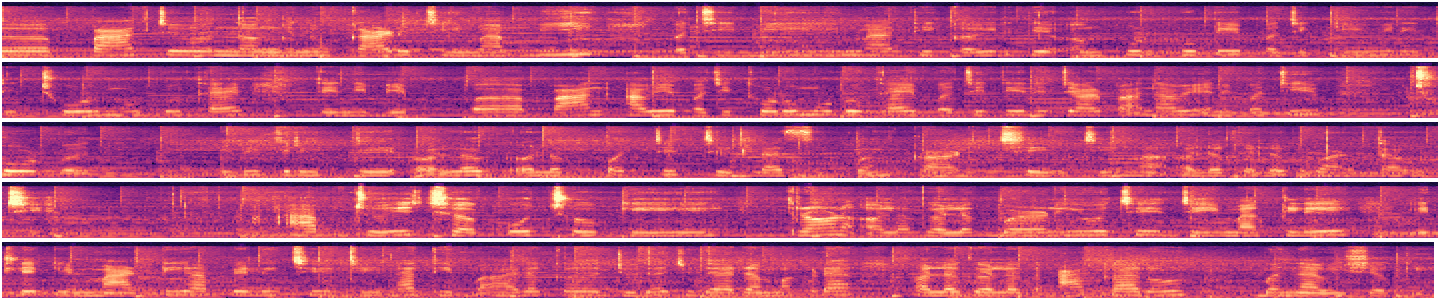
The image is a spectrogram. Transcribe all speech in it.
પાંચ નંગનું કાર્ડ, જેમાં બી, પછી બીમાંથી કઈ રીતે અંકુર ફૂટે, પછી કેવી રીતે છોડ મોટો થાય, તેને બે પાન આવે, પછી થોડો મોટો થાય, પછી તેને ચાર પાન આવે, અને પછી છોડ બને. એવી જ રીતે અલગ અલગ પચીસ જેટલા સિક્વન્સ કાર્ડ છે, જેમાં અલગ અલગ વાર્તાઓ છે. આપ જોઈ શકો છો કે ત્રણ અલગ અલગ બરણીઓ છે, જેમાં ક્લે એટલે કે માટી આપેલી છે, જેનાથી બાળક જુદા જુદા રમકડા અલગ અલગ આકારો બનાવી શકે.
